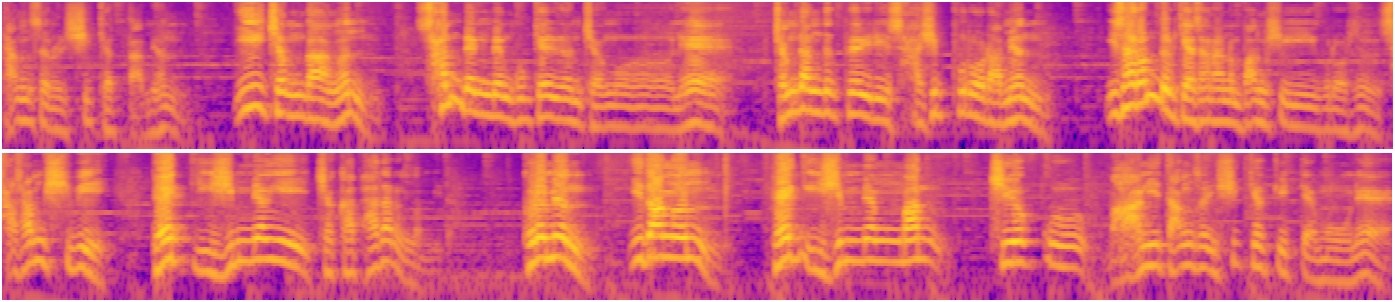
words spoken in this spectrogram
당선을 시켰다면 이 정당은 300명 국회의원 정원에 정당 득표율이 40%라면 이 사람들 계산하는 방식으로서는 432, 120명이 적합하다는 겁니다. 그러면 이 당은 120명만 지역구 많이 당선시켰기 때문에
